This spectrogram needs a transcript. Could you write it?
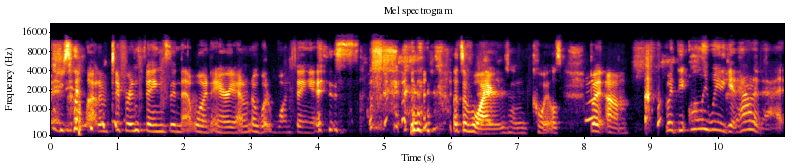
There's a lot of different things in that one area. I don't know what one thing is. Lots of wires and coils, but um, but the only way to get out of that,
